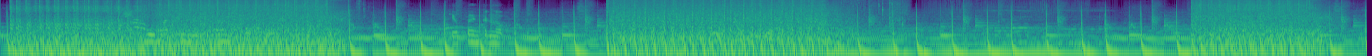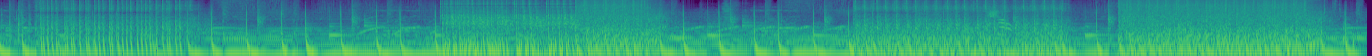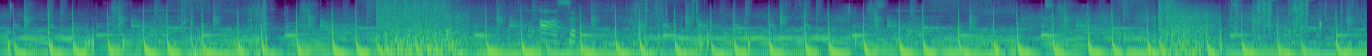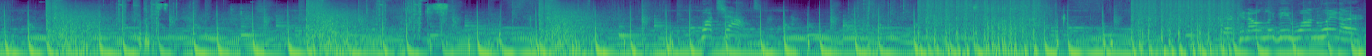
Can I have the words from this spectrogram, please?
Aku mati. Siapa yang kena? Awesome. Watch out! There can only be one winner.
